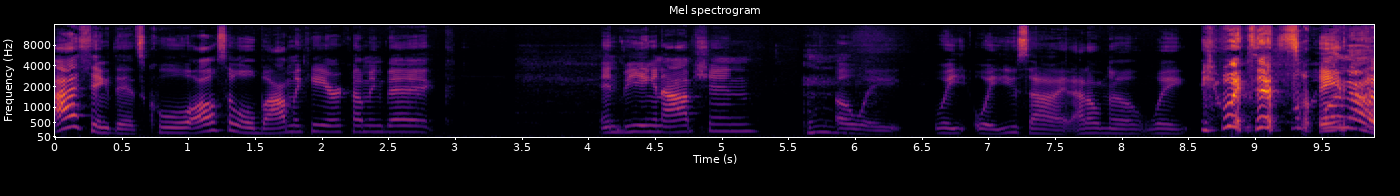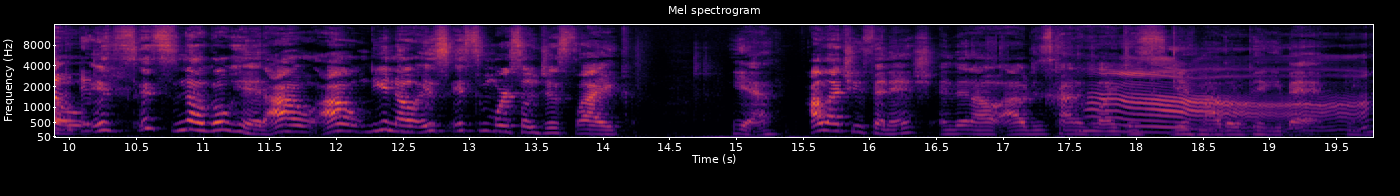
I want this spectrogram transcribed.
I think that's cool. Also, Obamacare coming back and being an option. Mm. Oh wait, wait, wait. You side. I don't know. Wait, wait. This wait. Well, no, it's it's no. Go ahead. I'll I'll you know it's it's more so just like, yeah. I'll let you finish, and then I'll I'll just kind of like just give my little piggyback.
